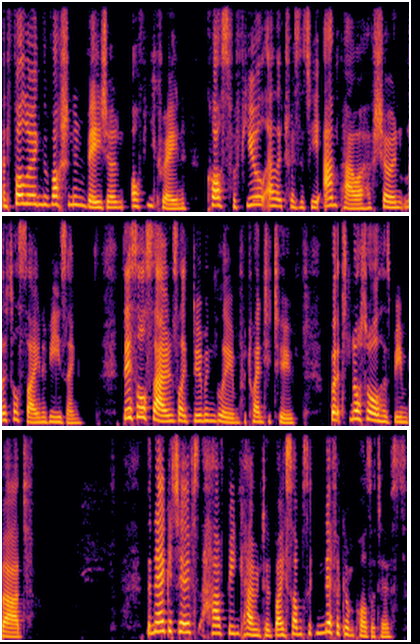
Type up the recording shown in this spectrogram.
and following the Russian invasion of Ukraine, costs for fuel, electricity, and power have shown little sign of easing. This all sounds like doom and gloom for 22, but not all has been bad. The negatives have been countered by some significant positives.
